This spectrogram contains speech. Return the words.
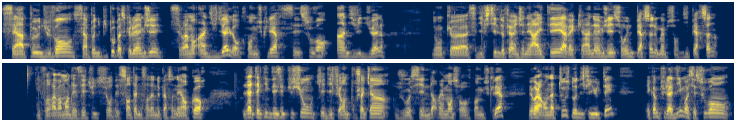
c'est un peu du vent, c'est un peu du pipeau parce que le MG c'est vraiment individuel, le recrutement musculaire c'est souvent individuel. Donc euh, c'est difficile de faire une généralité avec un EMG sur une personne ou même sur dix personnes. Il faudrait vraiment des études sur des centaines et centaines de personnes et encore la technique d'exécution qui est différente pour chacun joue aussi énormément sur le recrutement musculaire. Mais voilà, on a tous nos difficultés et comme tu l'as dit, moi c'est souvent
